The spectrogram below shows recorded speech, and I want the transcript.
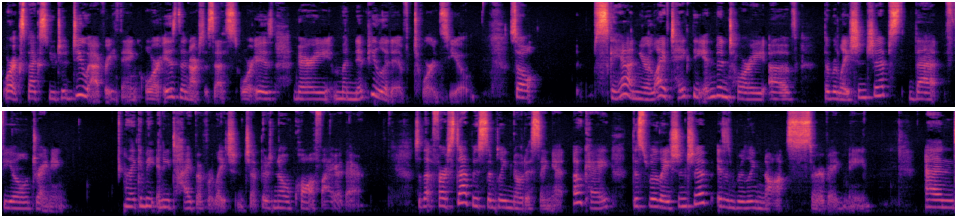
or expects you to do everything, or is the narcissist, or is very manipulative towards you. So, scan your life, take the inventory of the relationships that feel draining and it can be any type of relationship, there's no qualifier there. So, that first step is simply noticing it. Okay, this relationship is really not serving me. And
